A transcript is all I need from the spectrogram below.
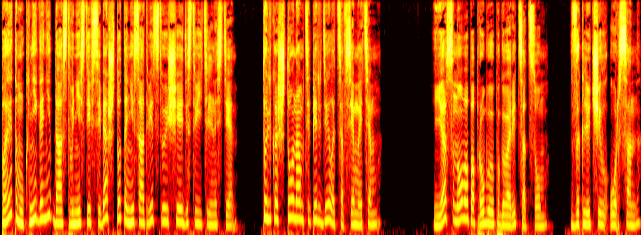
«Поэтому книга не даст внести в себя что-то несоответствующее действительности. Только что нам теперь делать со всем этим?» «Я снова попробую поговорить с отцом», – заключил Орсан.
